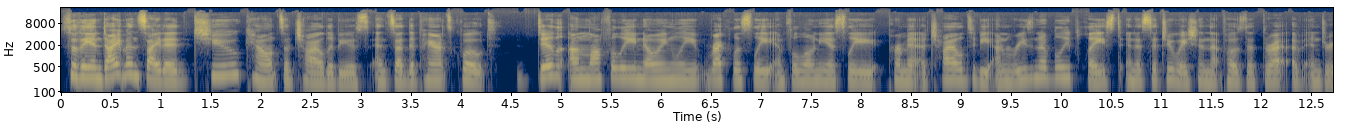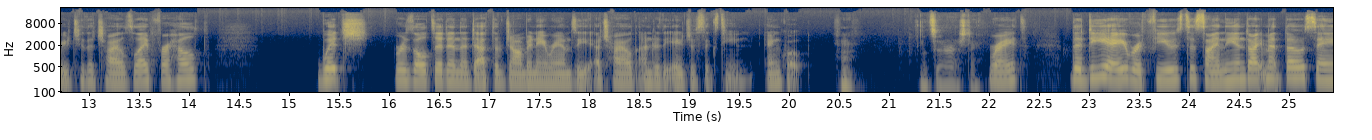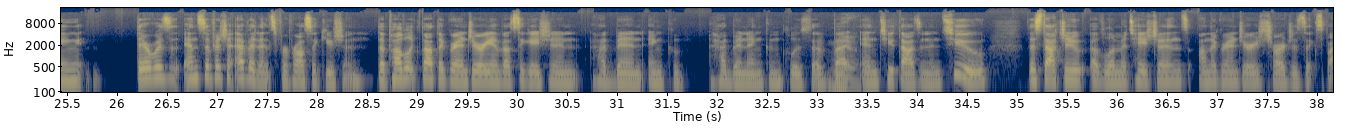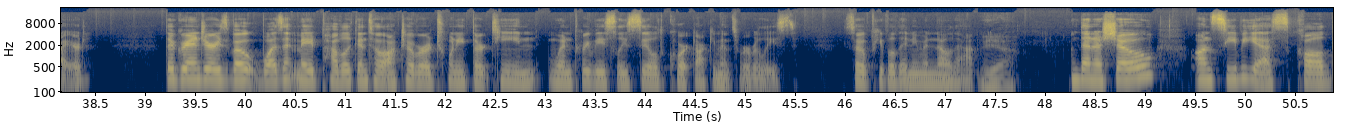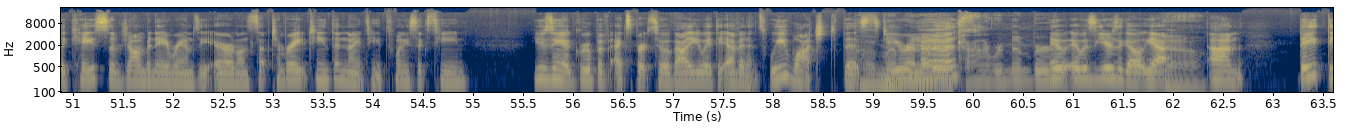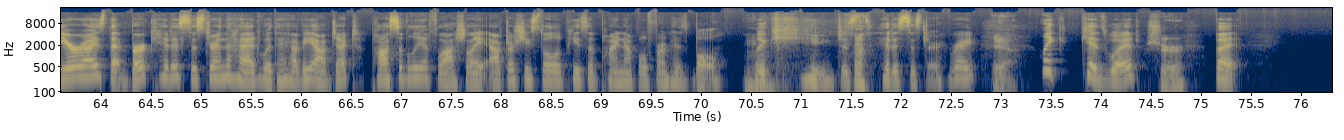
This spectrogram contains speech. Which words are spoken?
So the indictment cited two counts of child abuse and said the parents, quote, did unlawfully, knowingly, recklessly, and feloniously permit a child to be unreasonably placed in a situation that posed a threat of injury to the child's life or health, which resulted in the death of JonBenet Ramsey, a child under the age of 16, end quote hmm. That's interesting. right? The DA refused to sign the indictment, though, saying there was insufficient evidence for prosecution. The public thought the grand jury investigation had been inco- had been inconclusive, but Yeah. in 2002, the statute of limitations on the grand jury's charges expired. The grand jury's vote wasn't made public until October of 2013, when previously sealed court documents were released. So people didn't even know that. Yeah. Then a show on CBS called The Case of JonBenet Ramsey aired on September 18th and 19th, 2016, using a group of experts to evaluate the evidence. We watched this. I Do you remember yeah, this? I kind of remember. It, it was years ago. Yeah. yeah. Um, they theorized that Burke hit his sister in the head with a heavy object, possibly a flashlight, after she stole a piece of pineapple from his bowl. Mm. Like he just hit his sister, right? Yeah. Like kids would Sure. but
